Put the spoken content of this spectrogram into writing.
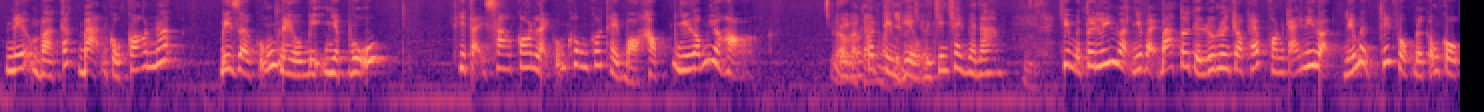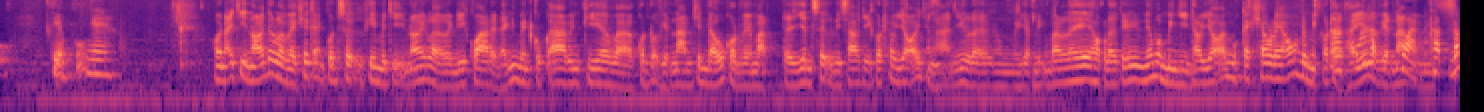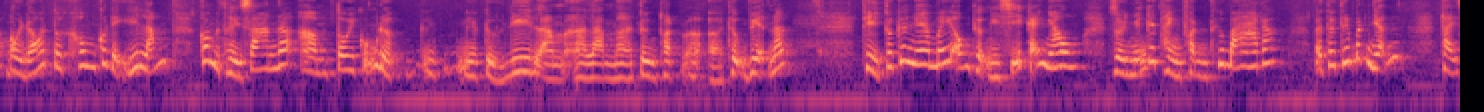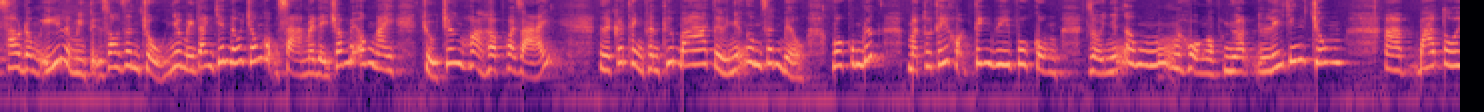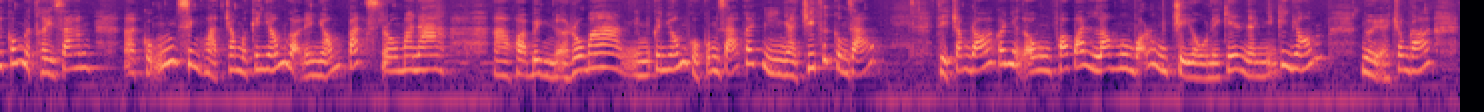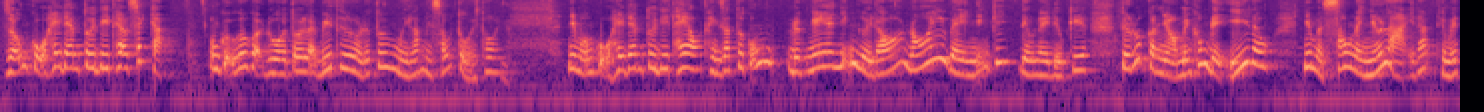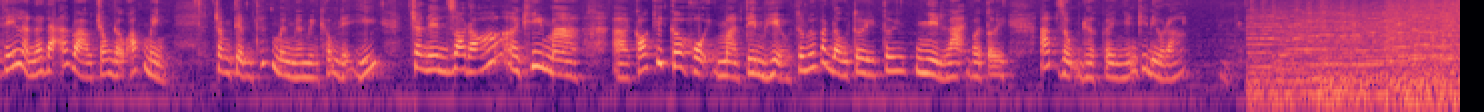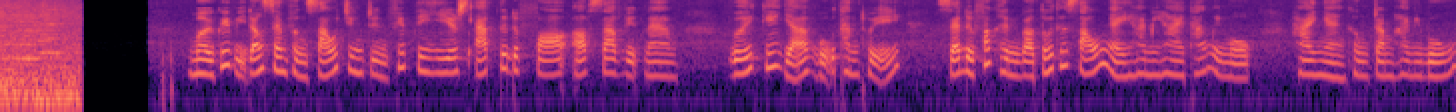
Nếu mà các bạn của con á, bây giờ cũng đều bị nhập ngũ, thì tại sao con lại cũng không có thể bỏ học như giống như họ? Để mà con tìm hiểu về chiến tranh Việt Nam. Ừ. Khi mà tôi lý luận như vậy, ba tôi thì luôn luôn cho phép con cái lý luận. Nếu mà thuyết phục được ông cụ thì ông cụ nghe hồi nãy chị nói tức là về khía cạnh quân sự khi mà chị nói là đi qua để đánh bên cục A bên kia và quân đội Việt Nam chiến đấu còn về mặt dân sự thì sao chị có theo dõi chẳng hạn như là hiệp định Ba Lê hoặc là nếu mà mình nhìn theo dõi một cách khéo léo thì mình có thể à, thấy là Việt Nam quả thật đó hồi đó tôi không có để ý lắm có một thời gian đó um, tôi cũng được ừ, cử đi làm à, làm à, tường thuật ở thượng viện đó thì tôi cứ nghe mấy ông thượng nghị sĩ cãi nhau rồi những cái thành phần thứ ba đó là tôi thấy bất nhẫn. Tại sao đồng ý là mình tự do dân chủ nhưng mình đang chiến đấu chống cộng sản mà để cho mấy ông này chủ trương hòa hợp hòa giải? Rồi cái thành phần thứ ba từ những ông dân biểu ngô công đức mà tôi thấy họ tinh vi vô cùng. Rồi những ông hồ ngọc nhuận lý chính trung à, ba tôi có một thời gian à, cũng sinh hoạt trong một cái nhóm gọi là nhóm pax romana à, hòa bình ở roma một cái nhóm của công giáo các nhà trí thức công giáo thì trong đó có những ông phó bá long, ông võ long triều này kia là những cái nhóm người ở trong đó. Rồi ông cụ hay đem tôi đi theo sách cặp. Ông cụ cứ gọi đùa tôi là bí thư rồi đó tôi 15 16 tuổi thôi. Nhưng mà ông cụ hay đem tôi đi theo. Thành ra tôi cũng được nghe những người đó nói về những cái điều này, điều kia. Từ lúc còn nhỏ mình không để ý đâu. Nhưng mà sau này nhớ lại đó, thì mới thấy là nó đã vào trong đầu óc mình trong tiềm thức mình mà mình không để ý cho nên do đó ờ, khi mà à, có cái cơ hội mà tìm hiểu tôi mới bắt đầu tôi tôi nhìn lại và tôi áp dụng được ờ, những cái điều đó Mời quý vị đón xem phần 6 chương trình 50 Years After the Fall of South Vietnam với ký giả Vũ Thanh Thủy sẽ được phát hình vào tối thứ Sáu ngày 22 tháng 11, 2024.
